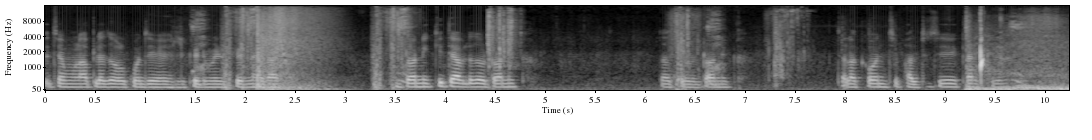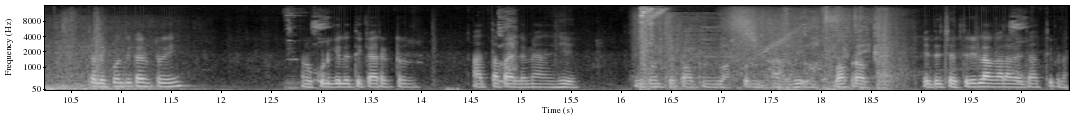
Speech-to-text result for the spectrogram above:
त्याच्यामुळे आपल्याजवळ कोणते हेल्केट मिडकिट नाही राहत. टॉनिक किती आपल्याजवळ? टॉनिक जातो टॉनिक त्याला कोणची फालतूची कॅरेक्टर त्याला कोणते कॅरेक्टर आहे? अरे कुठं गेलं ते कॅरेक्टर आत्ता पाहिलं मी हे. कोणते टॉप बापराव ते छत्री लागायला लागायचं तिकडं.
